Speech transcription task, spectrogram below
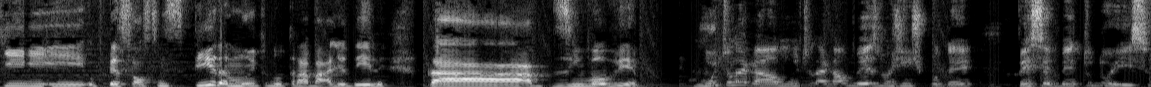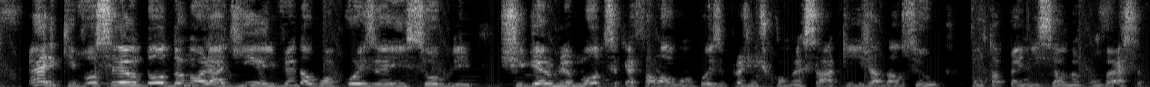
que o pessoal se inspira muito no trabalho dele para desenvolver. Muito legal, muito legal mesmo a gente poder perceber tudo isso. Eric, você andou dando uma olhadinha e vendo alguma coisa aí sobre Shigeru Miyamoto? Você quer falar alguma coisa para a gente começar aqui já dar o seu pontapé inicial na conversa?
